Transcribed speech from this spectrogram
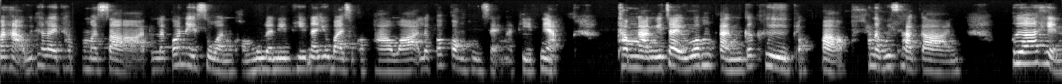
มหาวิทยาลัยธรรมศาสตร์ แล้วก็ในส่วนของมูลนิธินโยบายสุขภาวะ แล้วก็กองทุนแสงอาทิตย์เนี่ยทำงานวิจัยร่วมกันก็คือกับนักวิชาการ เพื่อเห็น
